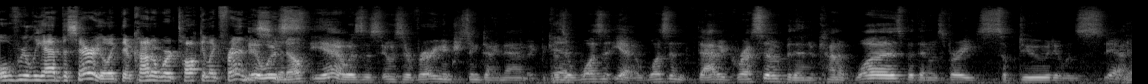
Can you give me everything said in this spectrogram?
overly adversarial. Like they kind of were talking like friends. It was you know. yeah, it was this, it was a very interesting dynamic because Yeah. it wasn't yeah, it wasn't that aggressive, but then it kind of was, but then it was very subdued. It was yeah. Yeah.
